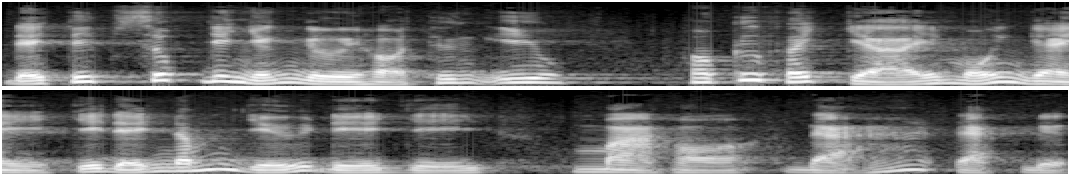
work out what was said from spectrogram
để tiếp xúc với những người họ thương yêu Họ cứ phải chạy mỗi ngày chỉ để nắm giữ địa vị mà họ đã đạt được.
